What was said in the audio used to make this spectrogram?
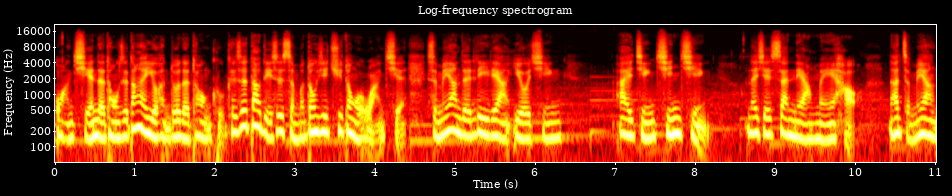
往前的同时，当然有很多的痛苦，可是到底是什么东西驱动我往前？什么样的力量？友情、爱情、亲情？那些善良美好，那怎么样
